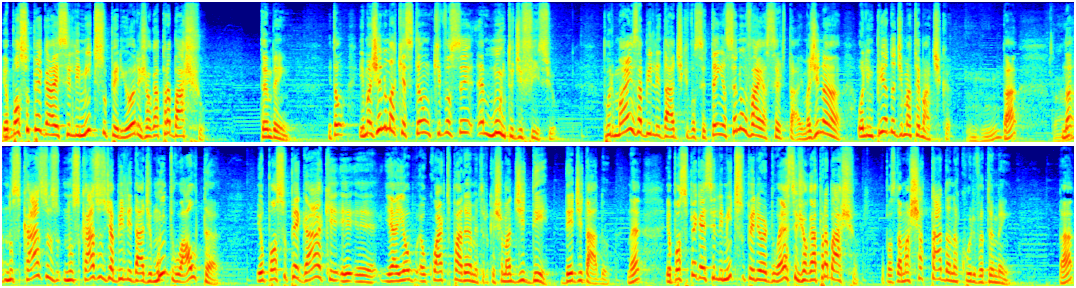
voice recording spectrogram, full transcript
Eu posso pegar esse limite superior e jogar pra baixo também. Então, imagina uma questão que você é muito difícil. Por mais habilidade que você tenha, você não vai acertar. Imagina Olimpíada de Matemática, tá? Na- nos, casos, nos casos de habilidade muito alta, eu posso pegar, que, e, e- e aí é o, é o quarto parâmetro, que é chamado de D, D de dado, né? Eu posso pegar esse limite superior do S e jogar para baixo. Eu posso dar uma chatada na curva também, tá?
